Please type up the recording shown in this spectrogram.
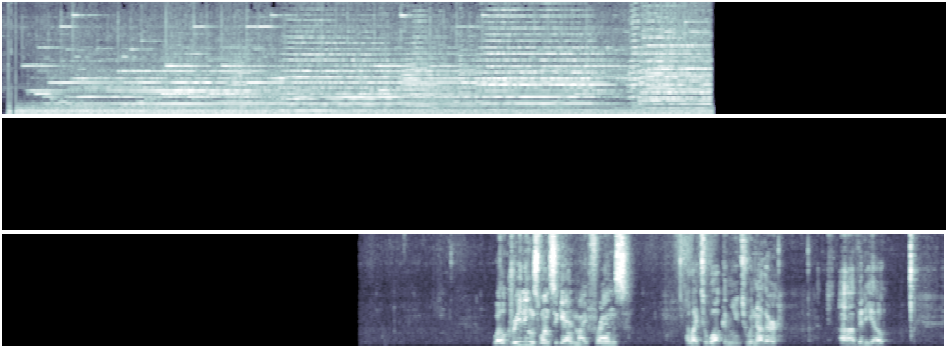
you Well, greetings once again, my friends. I'd like to welcome you to another uh, video.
